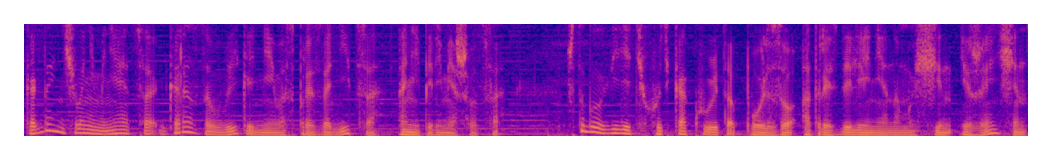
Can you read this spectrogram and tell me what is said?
Когда ничего не меняется, гораздо выгоднее воспроизводиться, а не перемешиваться. Чтобы увидеть хоть какую-то пользу от разделения на мужчин и женщин,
